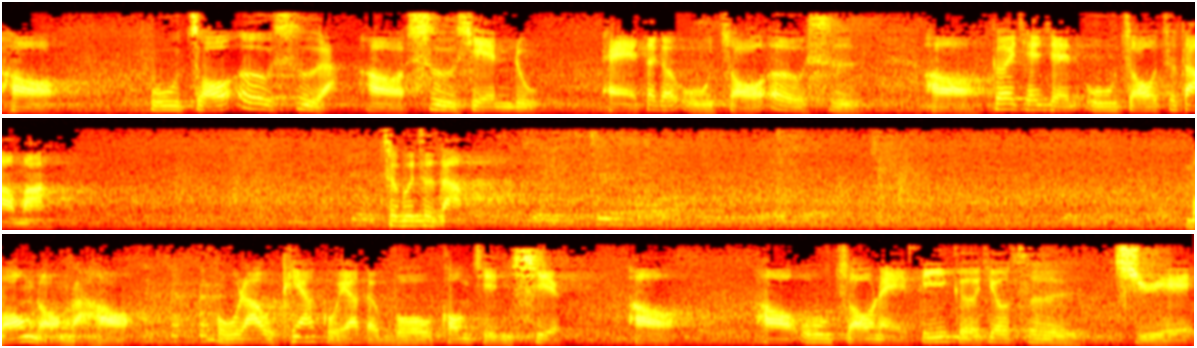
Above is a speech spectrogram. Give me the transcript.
哦？五浊恶世啊，哦，世先入，哎，这个五浊恶世哦，各位浅浅，五浊知道吗？知不知道？朦胧啦吼，有啦有听过啊，都无讲真实哦。哦，五浊呢，第一个就是觉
